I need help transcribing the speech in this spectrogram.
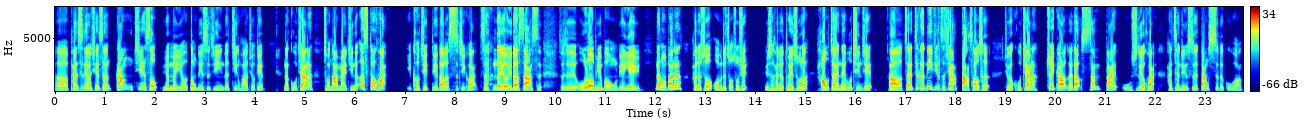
呃，潘思亮先生刚接手原本由东帝士经营的金华酒店。那股价呢？从他买进的二十多块，一口气跌到了十几块，真的又遇到 SARS，这是屋漏偏逢连夜雨。那怎么办呢？他就说，我们就走出去。于是他就推出了豪宅内部清洁，啊，在这个逆境之下大超车，结果股价呢最高来到三百五十六块，还曾经是当时的股王。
